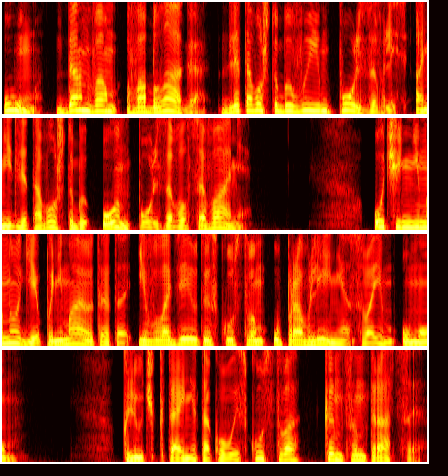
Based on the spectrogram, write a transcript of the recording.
Ум дан вам во благо, для того, чтобы вы им пользовались, а не для того, чтобы он пользовался вами. Очень немногие понимают это и владеют искусством управления своим умом. Ключ к тайне такого искусства — концентрация.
